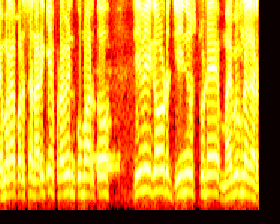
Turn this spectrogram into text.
కెమెరా పర్సన్ అడికే ప్రవీణ్ కుమార్తో GV GV Goud Zee News today Mahabubnagar.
